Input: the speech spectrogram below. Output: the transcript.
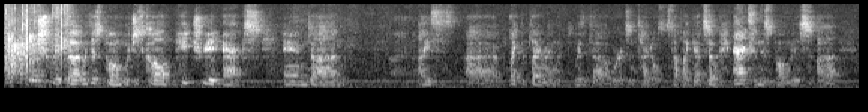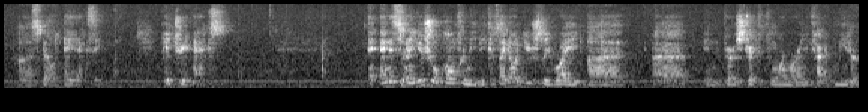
I finish with, uh, with this poem, which is called Patriot Acts. And um, I uh, like to play around with, with uh, words and titles and stuff like that. So acts in this poem is uh, uh, spelled A-X-E. Patriot Acts. And it's an unusual poem for me because I don't usually write uh, in very strict form or any kind of meter.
